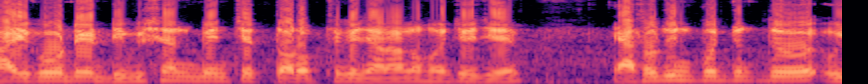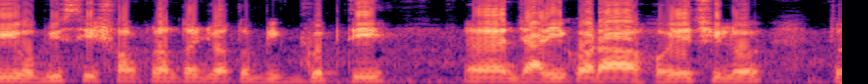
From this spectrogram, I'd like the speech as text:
হাইকোর্টের ডিভিশন বেঞ্চের তরফ থেকে জানানো হয়েছে যে, এতদিন পর্যন্ত ওই ওবিসি সংক্রান্ত যত বিজ্ঞপ্তি জারি করা হয়েছিল, তো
